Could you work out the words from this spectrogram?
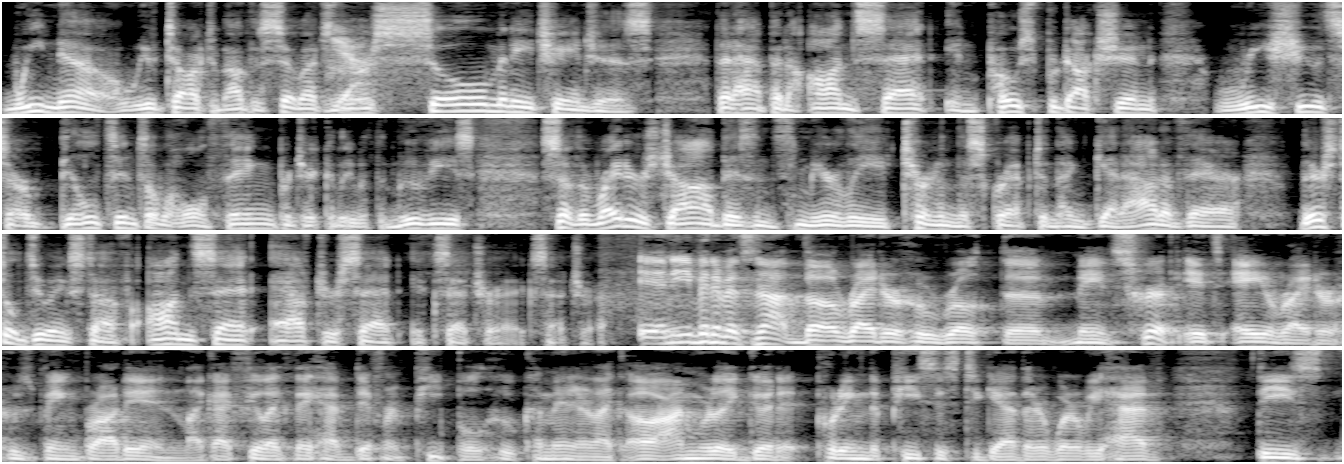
we know, we've talked about this so much, yeah. there are so many changes that happen on set, in post production. Reshoots are built into the whole thing, particularly with the movies. So the writer's job isn't merely turn the script and then get out of there. They're still doing stuff on set, after set, etc., etc. And even if it's not the writer who wrote the main script, it's a writer who's being brought in. Like I feel like they have different people who come in and like, oh, I'm really good at putting the pieces together where we have these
